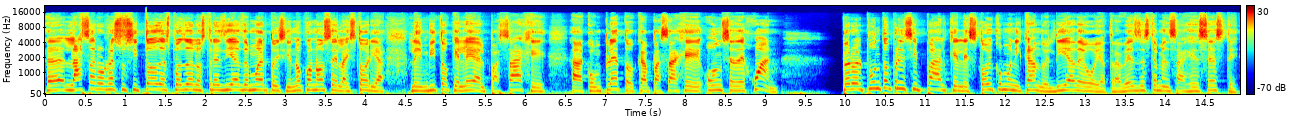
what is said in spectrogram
Eh, Lázaro resucitó después de los tres días de muerto y si no conoce la historia, le invito a que lea el pasaje uh, completo, el pasaje 11 de Juan. Pero el punto principal que le estoy comunicando el día de hoy a través de este mensaje es este.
